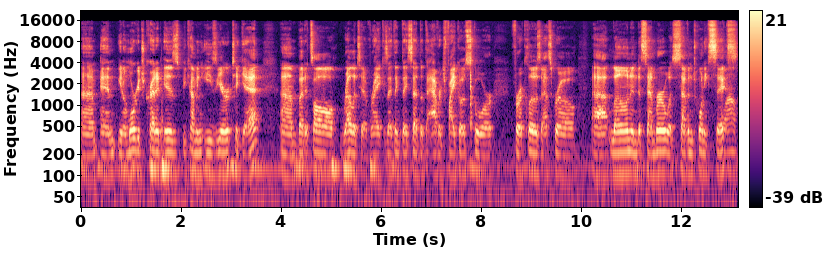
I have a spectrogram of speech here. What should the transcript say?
um, and you know mortgage credit is becoming easier to get, um, but it's all relative, right? Because I think they said that the average FICO score for a closed escrow uh, loan in December was seven twenty six. Wow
